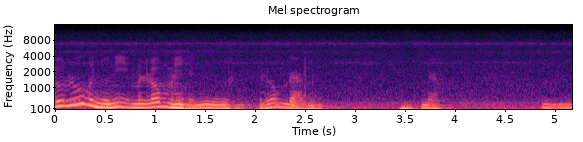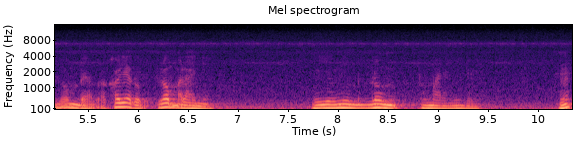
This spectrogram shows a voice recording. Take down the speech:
รู้รู้กันอยู่นี่ มันล้มไม่เห็นอยู่ล้มแบบแบบ ล่มแบบเขาเรียกว่าล่มอะไรนี่อย่างนี้มันล่มลงมาอย่างนี้เลยฮะ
